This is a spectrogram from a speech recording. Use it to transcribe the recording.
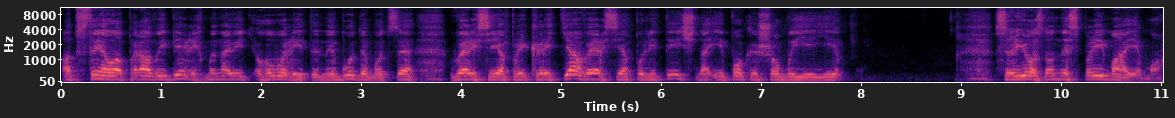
обстрілів правий берег, ми навіть говорити не будемо. Це версія прикриття, версія політична, і поки що ми її серйозно не сприймаємо.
